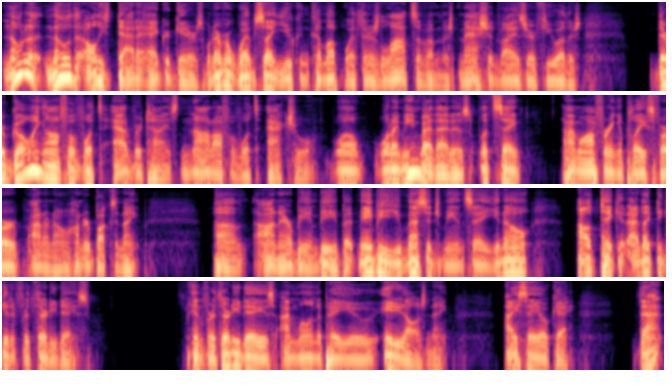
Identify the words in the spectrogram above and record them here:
know to know that all these data aggregators, whatever website you can come up with, there's lots of them. There's Mashvisor, a few others they're going off of what's advertised, not off of what's actual. Well, what I mean by that is, let's say I'm offering a place for, I don't know, 100 bucks a night. Um, on Airbnb, but maybe you message me and say, you know, I'll take it. I'd like to get it for 30 days. And for 30 days, I'm willing to pay you $80 a night. I say, okay. That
